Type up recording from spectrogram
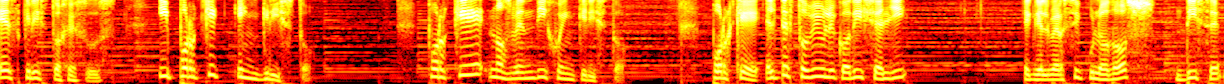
es Cristo Jesús. ¿Y por qué en Cristo? ¿Por qué nos bendijo en Cristo? Porque el texto bíblico dice allí, en el versículo 2, dice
